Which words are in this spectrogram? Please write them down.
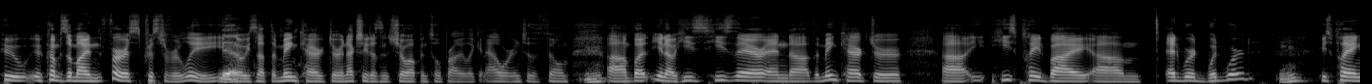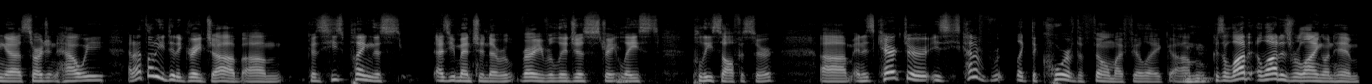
who, who comes to mind first, Christopher Lee, even Yeah. though he's not the main character and actually doesn't show up until probably like an hour into the film. Mhm. Um, but you know, he's he's there, and uh, the main character, uh, he's played by um, Edward Woodward. Mhm. He's playing uh, Sergeant Howie, and I thought he did a great job because he's playing this, as you mentioned, a re- very religious, straight laced police officer. Um, and his character is he's kind of like the core of the film. I feel like because a lot a lot is relying on him.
